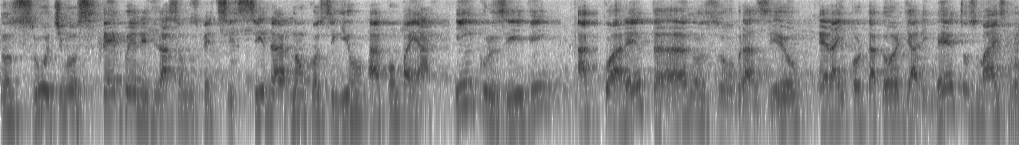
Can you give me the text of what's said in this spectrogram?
Nos últimos tempos, a legislação dos pesticidas não conseguiu acompanhar. Inclusive, Há 40 anos o Brasil era importador de alimentos, mas com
